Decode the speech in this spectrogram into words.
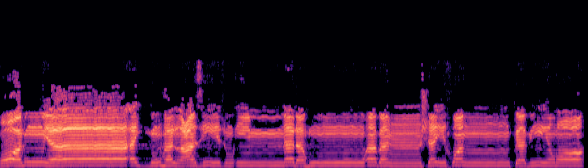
قالوا يا أيها العزيز إن له أبا شيخا كبيرا.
